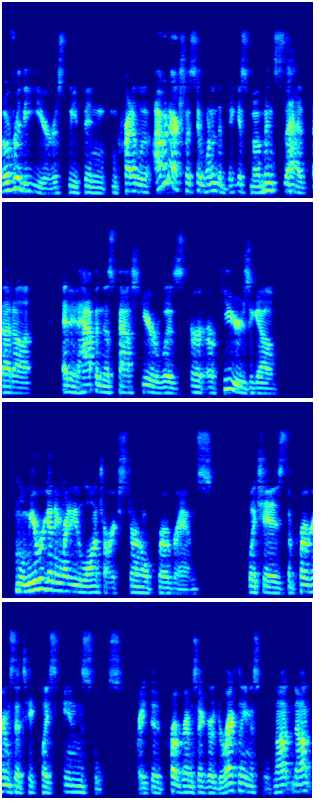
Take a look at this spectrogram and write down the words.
over the years we've been incredibly i would actually say one of the biggest moments that that uh and it happened this past year was or, or a few years ago when we were getting ready to launch our external programs which is the programs that take place in schools right? The programs that go directly into schools not not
